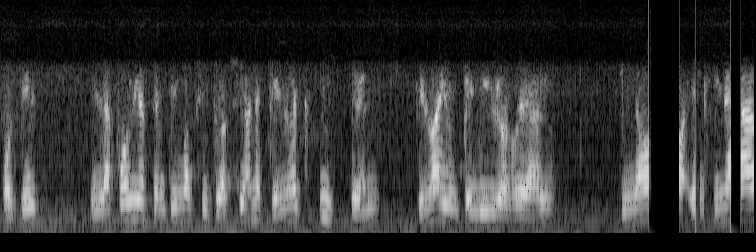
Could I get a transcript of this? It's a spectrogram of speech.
porque en la fobia sentimos situaciones que no existen, que no hay un peligro real, sino imaginado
